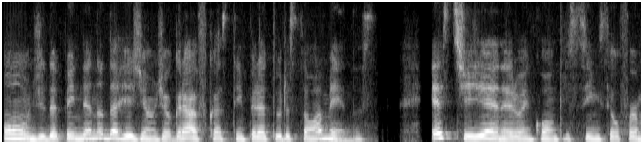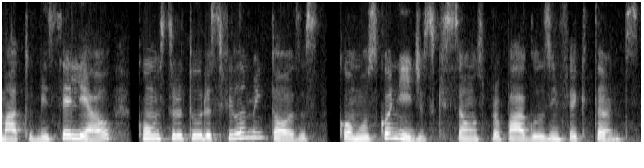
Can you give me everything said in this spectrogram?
onde, dependendo da região geográfica, as temperaturas são amenas. Este gênero encontra-se em seu formato micelial, com estruturas filamentosas, como os conídeos, que são os propágulos infectantes.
